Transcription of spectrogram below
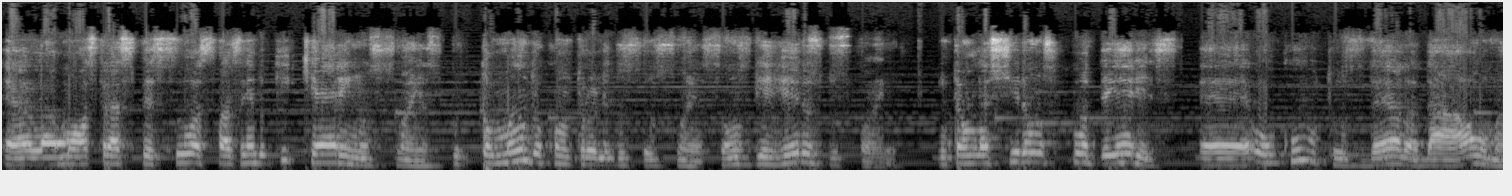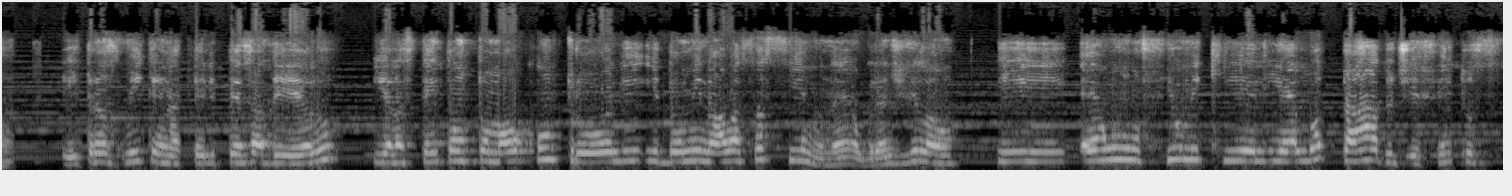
Ela mostra as pessoas fazendo o que querem nos sonhos, tomando o controle dos seus sonhos. São os guerreiros dos sonhos. Então elas tiram os poderes é, ocultos dela, da alma, e transmitem naquele pesadelo e elas tentam tomar o controle e dominar o assassino, né, o grande vilão. E é um filme que ele é lotado de efeitos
